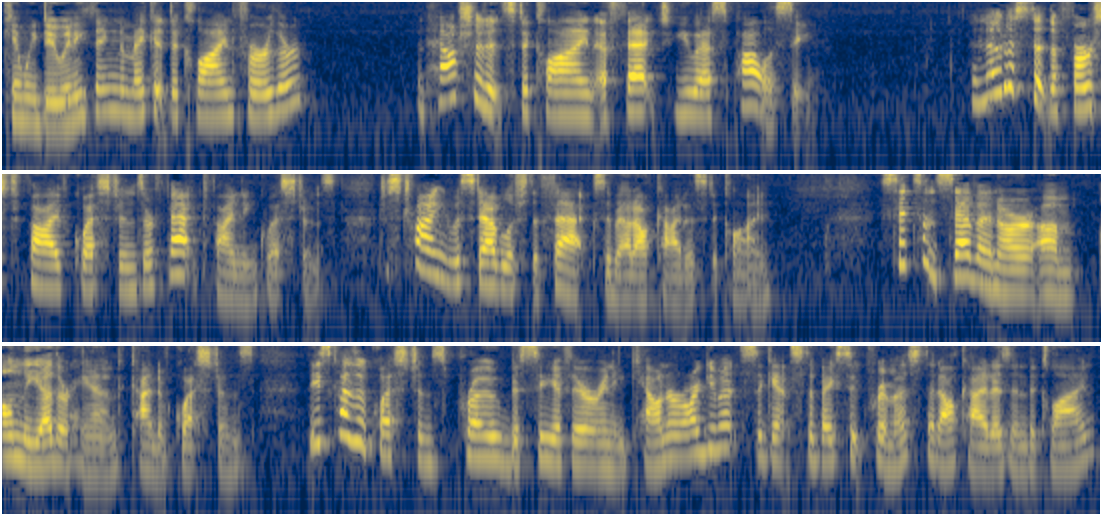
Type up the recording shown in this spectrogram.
Can we do anything to make it decline further? And how should its decline affect U.S. policy? And notice that the first five questions are fact finding questions, just trying to establish the facts about Al Qaeda's decline. Six and seven are, um, on the other hand, kind of questions. These kinds of questions probe to see if there are any counter arguments against the basic premise that Al Qaeda is in decline.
